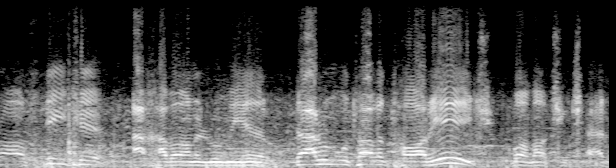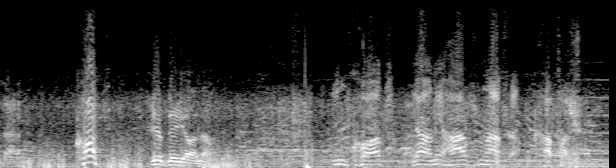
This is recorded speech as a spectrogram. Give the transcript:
راستی که اخوان لومیر در اون اتاق تاریج با ما چی کردن؟ کات قبله عالم. این کات یعنی حرف نزن خفه شد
